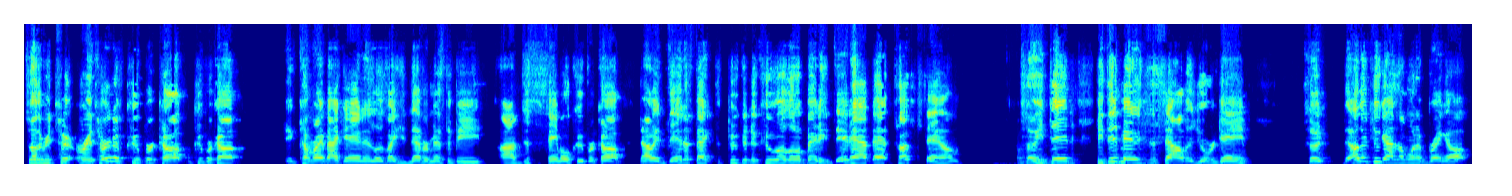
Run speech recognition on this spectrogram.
So the return return of Cooper Kupp, Cooper Kupp, he come right back in it looks like he never missed a beat. Uh, just the same old Cooper Kupp. Now it did affect Puka Nacua a little bit. He did have that touchdown, so he did he did manage to salvage your game. So the other two guys I want to bring up,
